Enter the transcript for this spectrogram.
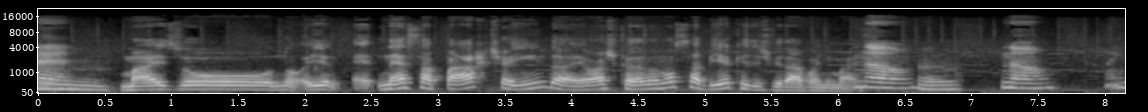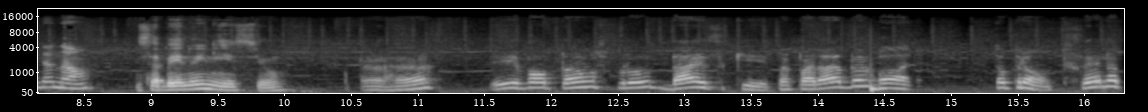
É. Mas o. no- é, nessa parte ainda, eu acho que ela não sabia que eles viravam animais. Não, Ah. não, ainda não. Isso é bem no início. Aham. E voltamos pro Daisuke. Preparado? Bora. Tô pronto. Cena,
